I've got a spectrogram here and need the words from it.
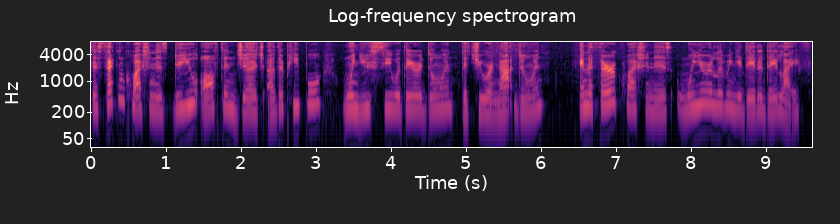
The second question is Do you often judge other people when you see what they are doing that you are not doing? And the third question is When you're living your day to day life,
